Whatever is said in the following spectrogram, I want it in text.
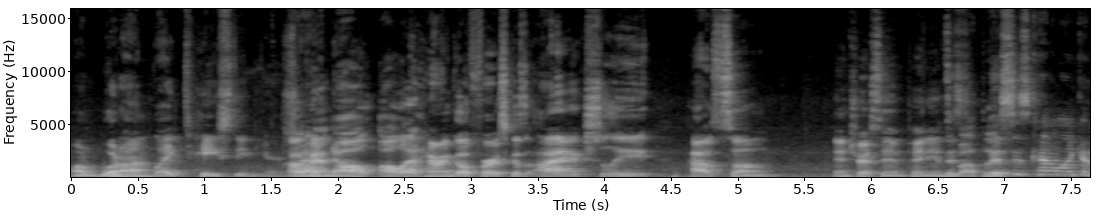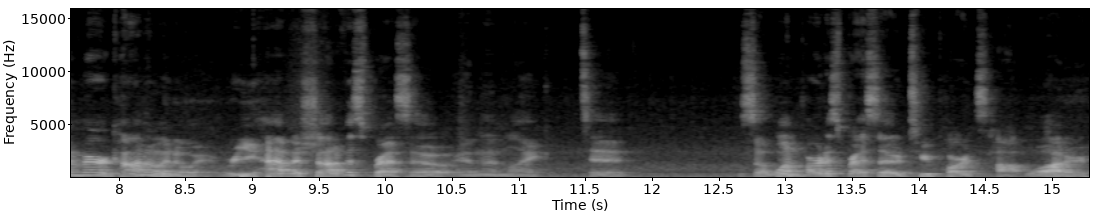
on what I'm like tasting here. So Okay. I'll, I'll let Heron go first because I actually have some interesting opinions This, about this. this is kind of like an americano in a way, where you have a shot of espresso and then like to, so one part espresso, two parts hot water.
